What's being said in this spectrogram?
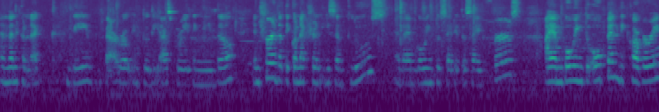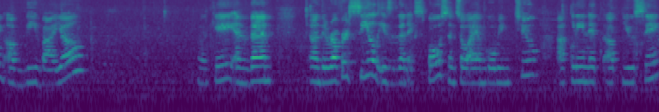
and then connect the barrel into the aspirating needle. Ensure that the connection isn't loose and I'm going to set it aside first. I am going to open the covering of the vial. Okay, and then uh, the rubber seal is then exposed and so I am going to uh, clean it up using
